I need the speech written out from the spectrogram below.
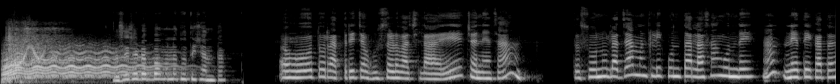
कशाचा डब्बा म्हणत होती शांता? अहो तो रात्रीचा भुसड वाचला आहे चण्याचा. तर सोनूला जा म्हटली कुंताला सांगून दे हं? नेते का तर?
